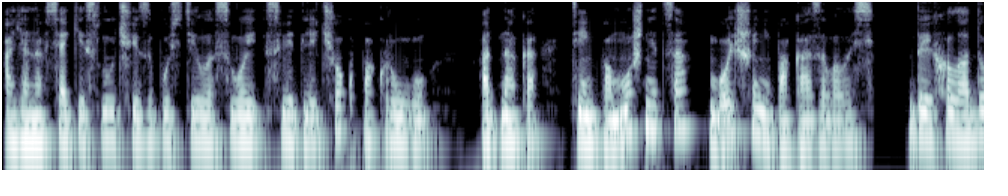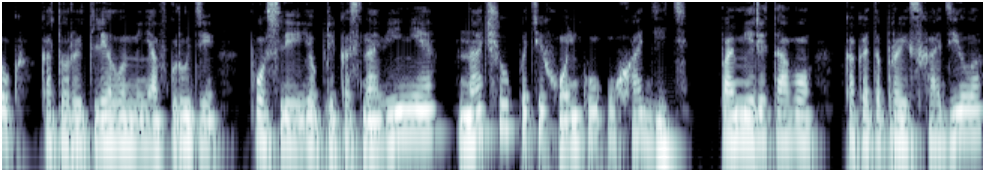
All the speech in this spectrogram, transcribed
а я на всякий случай запустила свой светлячок по кругу. Однако тень-помощница больше не показывалась. Да и холодок, который тлел у меня в груди после ее прикосновения, начал потихоньку уходить. По мере того, как это происходило,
